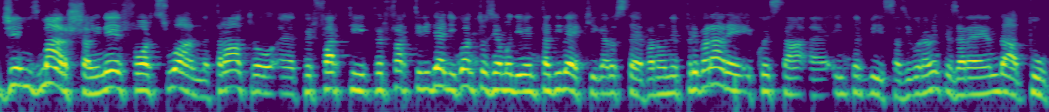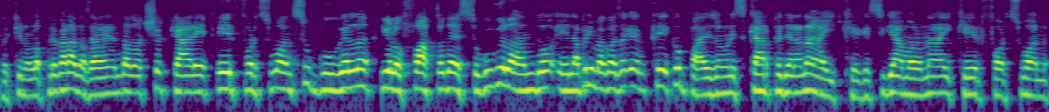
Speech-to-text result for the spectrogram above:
James Marshall in Air Force One, tra l'altro eh, per, farti, per, farti, l'idea di quanto siamo diventati vecchi, caro Stefano, nel preparare questa eh, intervista sicuramente sarei andato, tu perché non l'ho preparata, sarei andato a cercare Air Force One su Google, io l'ho fatto adesso googolando e la prima cosa che, che compare sono le scarpe della Nike che si chiamano Nike Air Force One,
